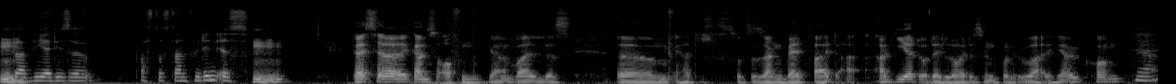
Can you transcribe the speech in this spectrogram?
Oder wie er diese, was das dann für den ist. Mhm. Da ist er ganz offen, ja, weil das, ähm, er hat sozusagen weltweit agiert oder die Leute sind von überall hergekommen. Ja.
